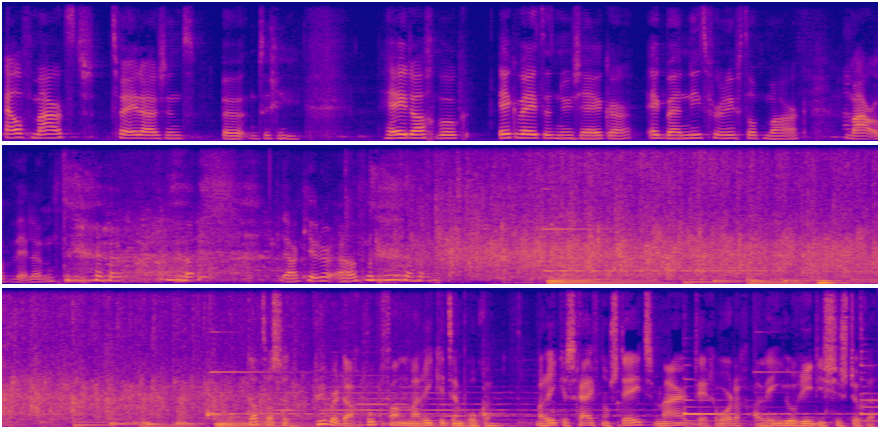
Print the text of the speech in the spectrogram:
11 maart 2003. Hey dagboek, ik weet het nu zeker. Ik ben niet verliefd op Mark, maar op Willem. Dank je wel. Dat was het puberdagboek van Marieke ten Broeke. Marieke schrijft nog steeds, maar tegenwoordig alleen juridische stukken.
